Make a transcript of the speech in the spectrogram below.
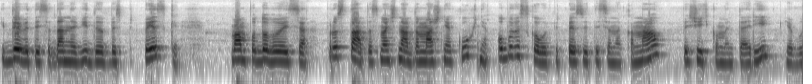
і дивитеся дане відео без підписки, вам подобається проста та смачна домашня кухня, обов'язково підписуйтеся на канал, пишіть коментарі, я буду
